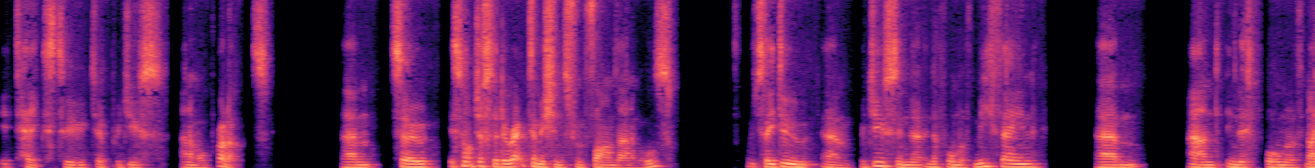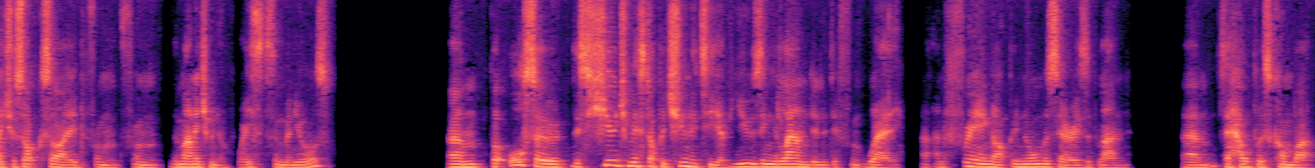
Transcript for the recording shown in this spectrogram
it takes to, to produce animal products. Um, so it's not just the direct emissions from farmed animals, which they do um, produce in the, in the form of methane um, and in this form of nitrous oxide from, from the management of wastes and manures. Um, but also this huge missed opportunity of using land in a different way and freeing up enormous areas of land um, to help us combat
